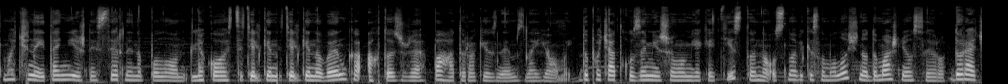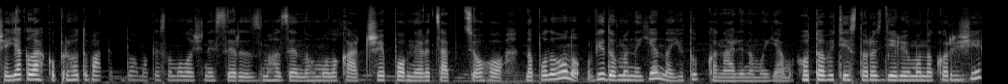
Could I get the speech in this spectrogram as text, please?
Смачний та ніжний сирний наполеон. Для когось це тільки тільки новинка, а хтось вже багато років з ним знайомий. До початку замішуємо м'яке тісто на основі кисломолочного домашнього сиру. До речі, як легко приготувати вдома кисломолочний сир з магазинного молока чи повний рецепт цього наполеону, відео в мене є на youtube каналі на моєму. Готове тісто розділюємо на коржі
